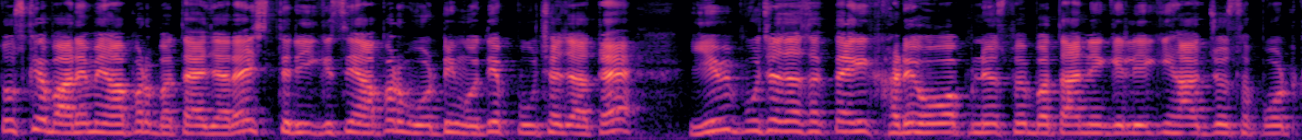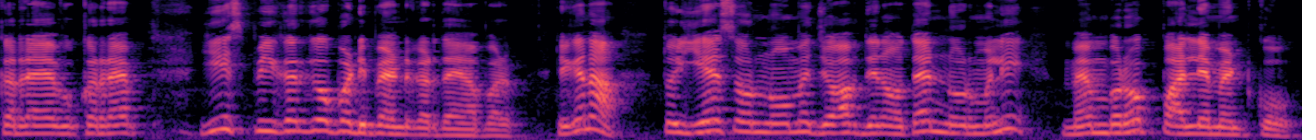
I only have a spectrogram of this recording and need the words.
तो उसके बारे में यहाँ पर बताया जा रहा है। इस तरीके से यहाँ पर वोटिंग होती है, पूछा जाता है। ये भी पूछा जा सकता है कि खड़े हो अपने उस पर बताने के लिए कि हाँ जो सपोर्ट कर रहा है, वो कर रहा है। ये स्पीकर के ऊपर डिपेंड करता है यहाँ पर। ठीक है ना? तो येस और नो में जवाब देना होता है नॉर्मली मेंबर ऑफ़ पार्लियामेंट को।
